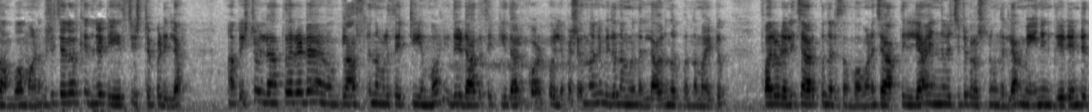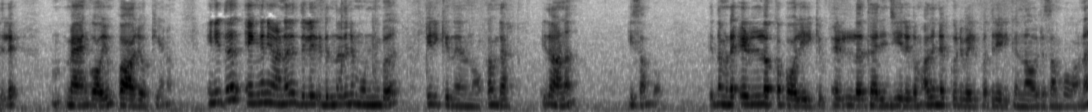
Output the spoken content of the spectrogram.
സംഭവമാണ്. പക്ഷെ ചിലർക്ക് ഇതിന്റെ ടേസ്റ്റ് ഇഷ്ടപ്പെടില്ല. അപ്പോൾ ഇഷ്ടമില്ലാത്തവരുടെ ഗ്ലാസ്സിൽ നമ്മൾ സെറ്റ് ചെയ്യുമ്പോൾ ഇത് ഇടാതെ സെറ്റ് ചെയ്താലും കുഴപ്പമില്ല. പക്ഷെ എന്നാലും ഇത് നമ്മൾ എല്ലാവരും നിർബന്ധമായിട്ടും ഫലൂഡയിൽ ചേർക്കുന്ന ഒരു സംഭവമാണ്. ചേർത്തില്ല എന്ന് വെച്ചിട്ട് പ്രശ്നമൊന്നുമില്ല. മെയിൻ ഇൻഗ്രീഡിയന്റ് ഇതിൽ മാംഗോയും പാലും ഒക്കെയാണ്. ഇനി ഇത് എങ്ങനെയാണ് ഇതിൽ ഇടുന്നതിന് മുൻപ് ഇരിക്കുന്നതെന്ന് നോക്കാം ദാ. ഇതാണ് ഈ സംഭവം. നമ്മുടെ എള്ളൊക്കെ പോലെ ഇരിക്കും. എള്ള് കരിഞ്ജീരകം അതിന്റെയൊക്കെ ഒരു വലിപ്പത്തിലിരിക്കുന്ന ഒരു സംഭവമാണ്.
